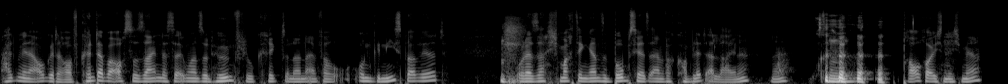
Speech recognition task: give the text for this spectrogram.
halten wir ein Auge drauf. Könnte aber auch so sein, dass er irgendwann so einen Höhenflug kriegt und dann einfach ungenießbar wird. Oder sagt, ich mache den ganzen Bums jetzt einfach komplett alleine. Ne? Mhm. Brauche euch nicht mehr.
